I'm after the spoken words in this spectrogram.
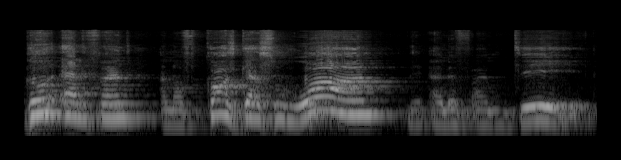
go elephant. And of course, guess who won? The elephant did.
